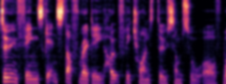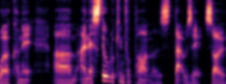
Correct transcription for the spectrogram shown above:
doing things, getting stuff ready, hopefully trying to do some sort of work on it. Um, and they're still looking for partners. That was it. So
